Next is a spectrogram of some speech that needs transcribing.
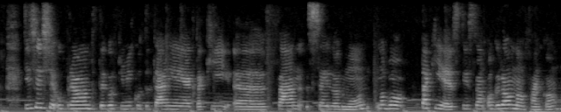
dzisiaj się ubrałam do tego filmiku totalnie jak taki e, fan Sailor Moon, no bo tak jest, jestem ogromną fanką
